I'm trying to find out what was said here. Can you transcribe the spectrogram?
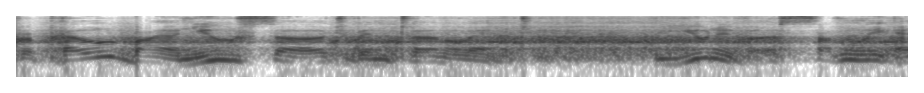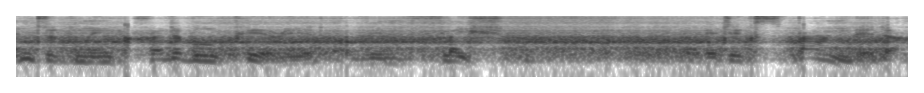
Propelled by a new surge of internal energy, the universe suddenly entered an incredible period of inflation. It expanded a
